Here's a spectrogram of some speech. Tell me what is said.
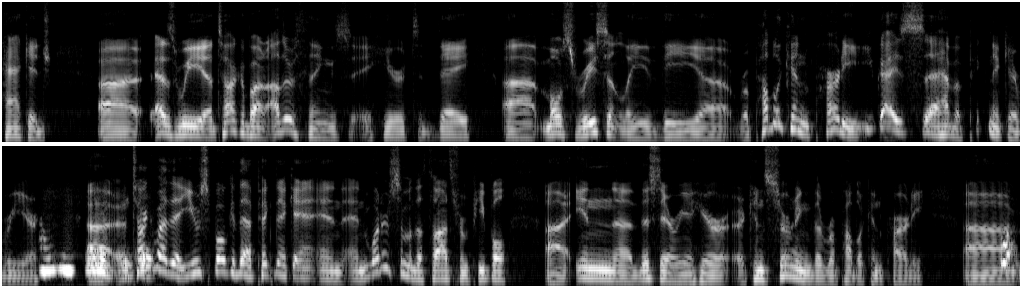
package. Uh, as we uh, talk about other things here today, uh, most recently, the uh, Republican Party. You guys uh, have a picnic every year. Oh, uh, talk about that. You spoke at that picnic, and, and, and what are some of the thoughts from people uh, in this area here concerning the Republican Party? Are,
